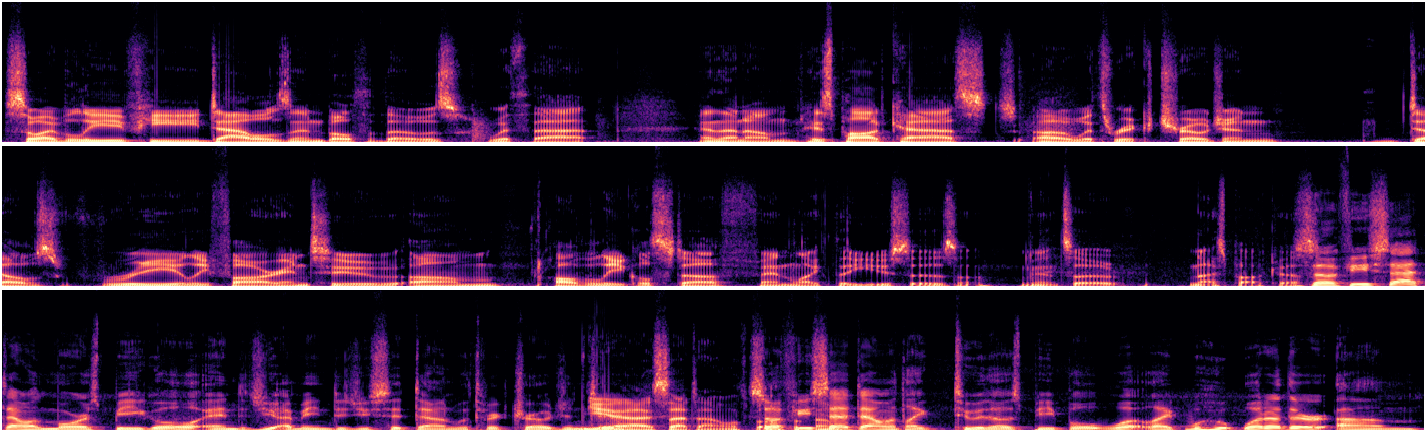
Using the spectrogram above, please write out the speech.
so I believe he dabbles in both of those with that. And then um, his podcast uh, with Rick Trojan delves really far into um, all the legal stuff and like the uses. It's a nice podcast. So if you sat down with Morris Beegle and did you? I mean, did you sit down with Rick Trojan? Too? yeah, I sat down with. So if you sat down with like two of those people, what like wh- what other um,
